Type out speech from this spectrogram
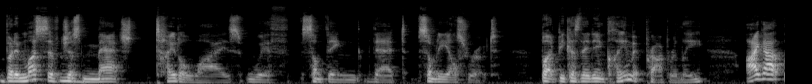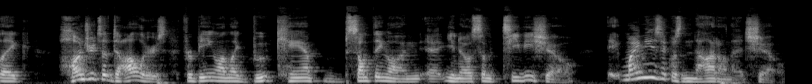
but it must have just matched title wise with something that somebody else wrote. But because they didn't claim it properly, I got like hundreds of dollars for being on like boot camp, something on, uh, you know, some TV show. It- my music was not on that show.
